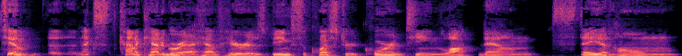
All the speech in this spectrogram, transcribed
Tim, uh, next kind of category I have here is being sequestered, quarantined, locked down, stay at home,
